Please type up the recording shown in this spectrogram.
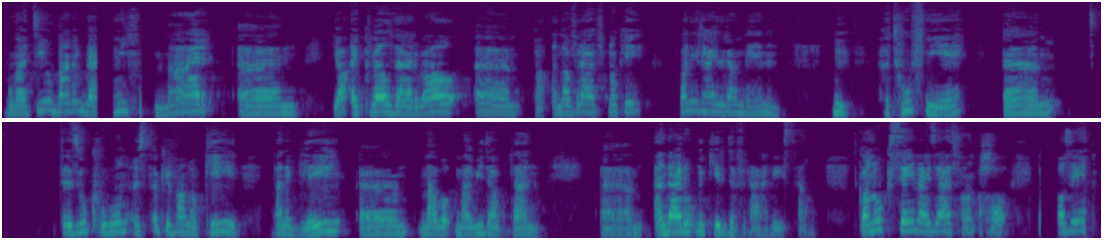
Momenteel ben ik daar niet voor, maar ehm, ja, ik wil daar wel, ehm, ja, en dan vraag ik van, oké, wanneer ga je eraan beginnen? Nu, het hoeft niet, hè. Ehm, het is ook gewoon een stukje van, oké, ben ik blij ehm, met, wat, wie dat ik ben? Ehm, en daar ook een keer de vraag bij stellen. Het kan ook zijn dat je zegt van, oh, dat was eigenlijk...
